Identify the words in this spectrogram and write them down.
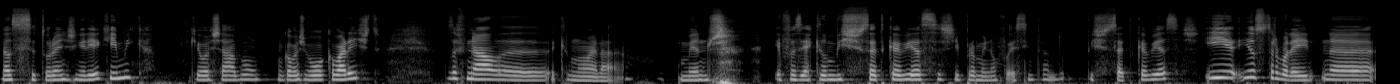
na licenciatura em Engenharia Química, que eu achava, bom, nunca mais vou acabar isto, mas afinal uh, aquilo não era menos. Eu fazia aquele bicho sete cabeças e para mim não foi assim tanto bicho sete cabeças. E eu trabalhei na,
